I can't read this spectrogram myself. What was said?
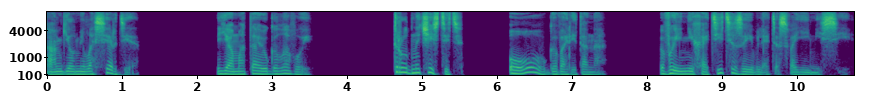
Ангел милосердия». Я мотаю головой. «Трудно чистить». «О, — говорит она, — вы не хотите заявлять о своей миссии.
